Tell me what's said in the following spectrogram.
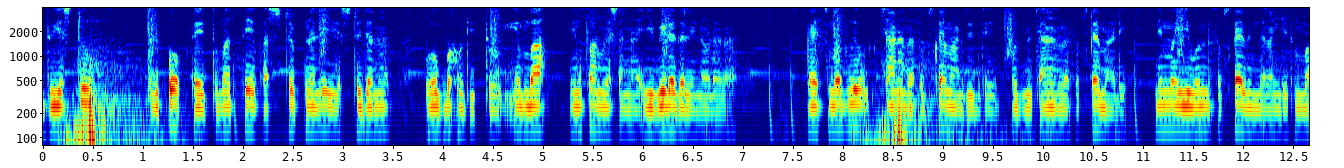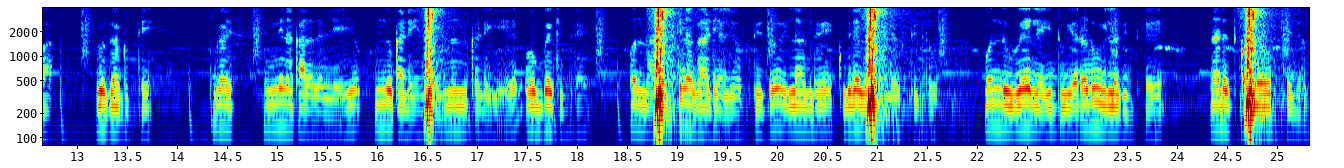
ಇದು ಎಷ್ಟು ಟ್ರಿಪ್ ಹೋಗ್ತಾ ಇತ್ತು, ಮತ್ತು ಫಸ್ಟ್ ಟ್ರಿಪ್ನಲ್ಲಿ ಎಷ್ಟು ಜನ ಹೋಗಬಹುದಿತ್ತು ಎಂಬ ಇನ್ಫಾರ್ಮೇಷನ್ನ ಈ ವಿಡಿಯೋದಲ್ಲಿ ನೋಡೋಣ. ಗೈಸ್ ಮೊದಲು ಚಾನಲ್ನ ಸಬ್ಸ್ಕ್ರೈಬ್ ಮಾಡದಿದ್ದರೆ ಮೊದಲು ಚಾನಲ್ನ ಸಬ್ಸ್ಕ್ರೈಬ್ ಮಾಡಿ. ನಿಮ್ಮ ಈ ಒಂದು ಸಬ್ಸ್ಕ್ರೈಬಿಂದ ನನಗೆ ತುಂಬ ಯೂಸ್ ಆಗುತ್ತೆ. ಗೈಸ್ ಹಿಂದಿನ ಕಾಲದಲ್ಲಿ ಒಂದು ಕಡೆಯಿಂದ ಇನ್ನೊಂದು ಕಡೆಗೆ ಹೋಗಬೇಕಿದ್ರೆ ಒಂದು ಹತ್ತಿನ ಗಾಡಿಯಲ್ಲಿ ಹೋಗ್ತಿದ್ರು, ಇಲ್ಲಾಂದರೆ ಕುದುರೆ ಗಾಡಿಯಲ್ಲಿ ಹೋಗ್ತಿದ್ರು. ಒಂದು ವೇಳೆ ಇದು ಎರಡೂ ಇಲ್ಲದಿದ್ದರೆ ನಡೆದುಕೊಂಡು ಹೋಗ್ತಿದ್ರು.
